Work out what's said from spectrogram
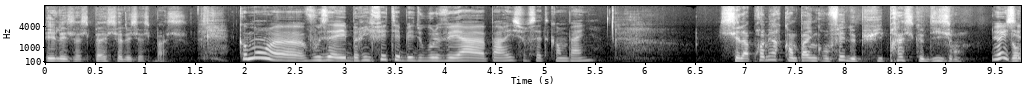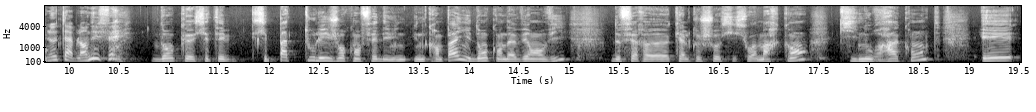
et les espèces et les espaces. Comment euh, vous avez briefé TBWA à Paris sur cette campagne? C'est la première campagne qu'on fait depuis presque dix ans. Oui, c'est notable, en effet. Donc, euh, c'était, c'est pas tous les jours qu'on fait une, campagne, et donc on avait envie de faire euh, quelque chose qui soit marquant, qui nous raconte, et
